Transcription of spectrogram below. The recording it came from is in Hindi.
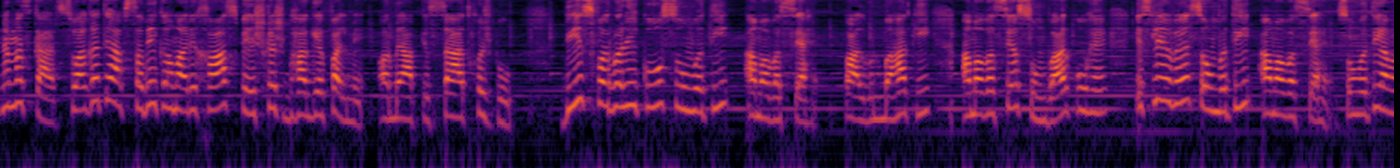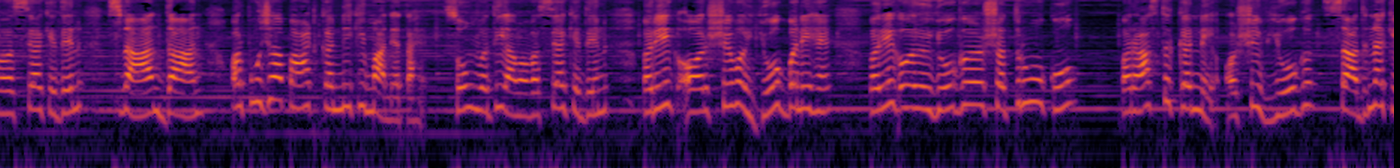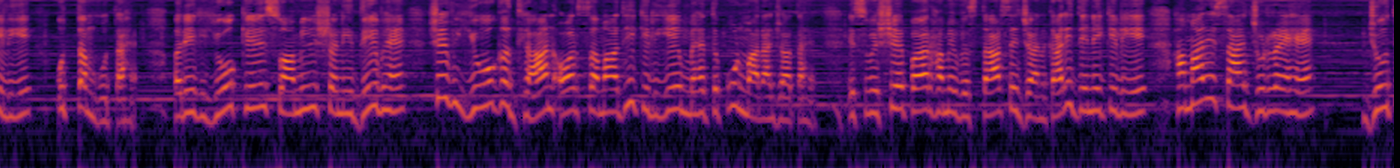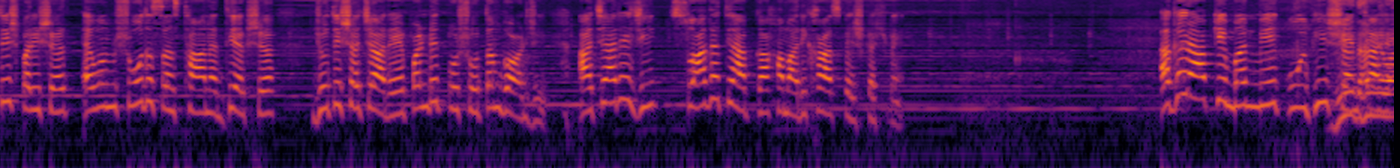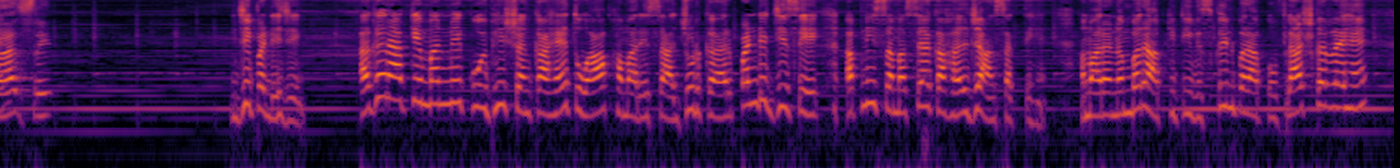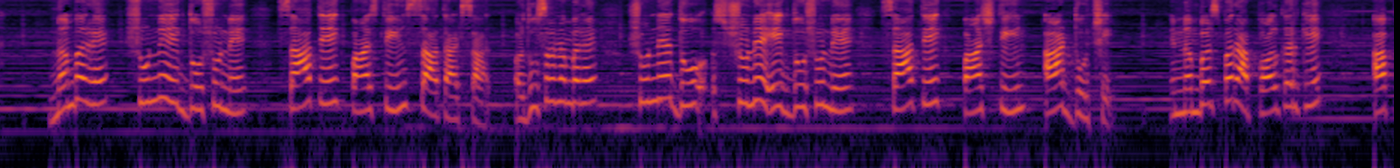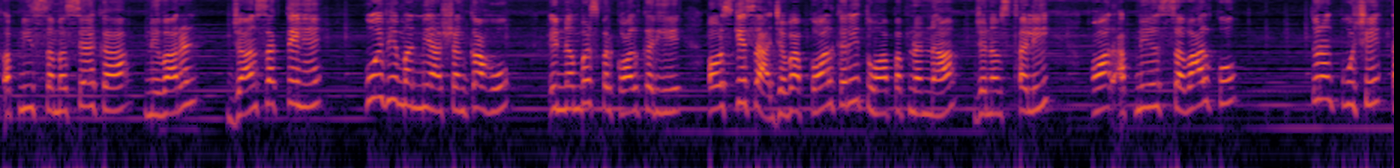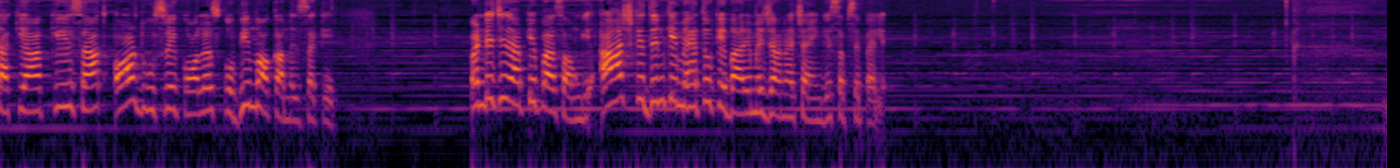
नमस्कार, स्वागत है आप सभी का हमारी खास पेशकश भाग्य फल में और मैं आपके साथ खुशबू। 20 फरवरी को सोमवती अमावस्या है। फाल्गुन माह की अमावस्या सोमवार को है, इसलिए वह सोमवती अमावस्या है। सोमवती अमावस्या के दिन स्नान, दान और पूजा पाठ करने की मान्यता है। सोमवती अमावस्या के दिन परीग और शिव योग बने हैं। परीग और योग शत्रुओं को परास्त करने और शिव योग साधना के लिए उत्तम होता है। और एक योग के स्वामी शनि देव हैं, शिव योग ध्यान और समाधि के लिए महत्वपूर्ण माना जाता है। इस विषय पर हमें विस्तार से जानकारी देने के लिए हमारे साथ जुड़ रहे हैं ज्योतिष परिषद एवं शोध संस्थान अध्यक्ष ज्योतिषाचार्य पंडित पुरुषोत्तम गौड़ जी। आचार्य जी, स्वागत है आपका हमारी खास पेशकश में। अगर आपके मन में कोई भी शंका है धन्यवाद श्री जी पंडित जी। अगर आपके मन में कोई भी शंका है तो आप हमारे साथ जुड़कर पंडित जी से अपनी समस्या का हल जान सकते हैं। हमारा नंबर आपकी टीवी स्क्रीन पर आपको फ्लैश कर रहे हैं। नंबर है शून्य एक दो शून्य सात एक पाँच तीन सात आठ सात। और दूसरा नंबर है शून्य दो शून्य एक दो शून्य सात एक पाँच तीन आठ दो छ इन नंबर्स पर आप कॉल करके आप अपनी समस्या का निवारण जान सकते हैं। कोई भी मन में आशंका हो, इन नंबर्स पर कॉल करिए और उसके साथ जब आप कॉल करें तो आप अपना नाम जन्म स्थली और अपने सवाल को तुरंत पूछें ताकि आपके साथ और दूसरे कॉलर्स को भी मौका मिल सके। पंडित जी आपके पास आऊँगी। आज के दिन के महत्व के बारे में जानना चाहेंगे सबसे पहले।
